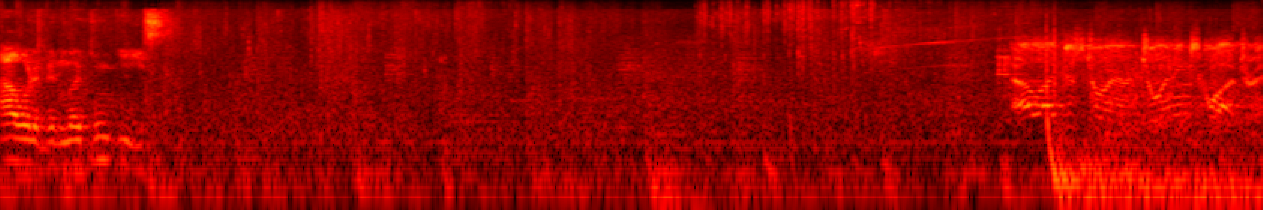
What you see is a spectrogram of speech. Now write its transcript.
I would have been looking east. Allied destroyer joining squadron.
